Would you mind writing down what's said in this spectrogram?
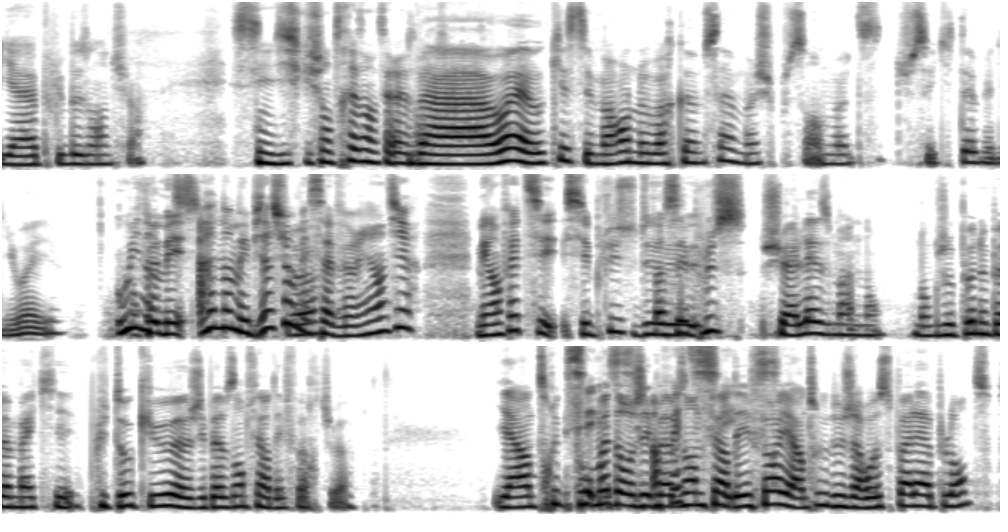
il y a, plus besoin, tu vois. C'est une discussion très intéressante. Bah ouais, ok, c'est marrant de le voir comme ça. Moi, je suis plus en mode, tu sais qui t'aime anyway. Oui, En non, fait, mais ah non, mais bien sûr, mais ça veut rien dire. Mais en fait, c'est c'est plus de. Enfin, c'est plus, je suis à l'aise maintenant, donc je peux ne pas me maquiller, plutôt que euh, j'ai pas besoin de faire d'efforts, tu vois. Il y a un truc pour moi c'est- j'ai pas fait, besoin de faire d'efforts, il y a un truc de j'arrose pas la plante,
